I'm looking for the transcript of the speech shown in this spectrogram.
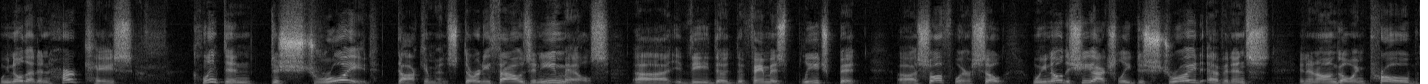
we know that in her case, Clinton destroyed documents, 30,000 emails, uh, the, the, the, famous BleachBit uh, software. So we know that she actually destroyed evidence in an ongoing probe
